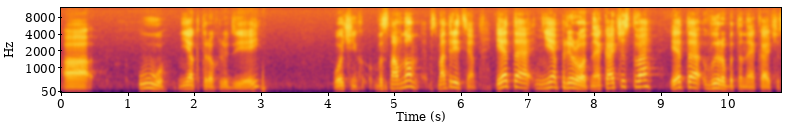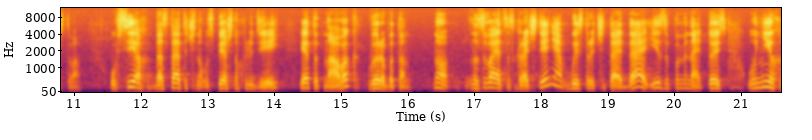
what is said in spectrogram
а, у некоторых людей очень, в основном, смотрите, это не природное качество, это выработанное качество. У всех достаточно успешных людей этот навык выработан. Ну, называется скорочтение, быстро читать, да, и запоминать. То есть у них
